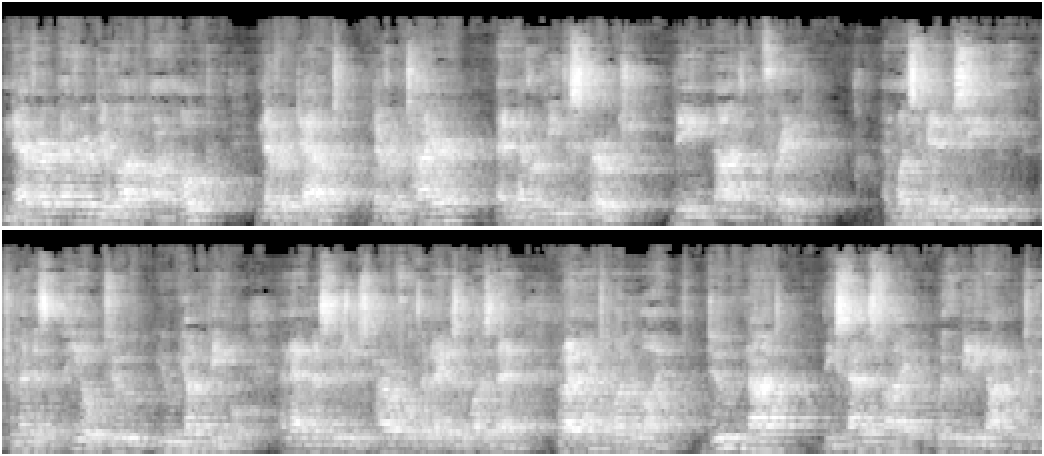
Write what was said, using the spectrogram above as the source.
never ever give up on hope, never doubt, never tire, and never be discouraged. Be not afraid. And once again, you see the tremendous appeal to you young people and that message is powerful today as it was then. But I'd like to underline, do not be satisfied with mediocrity.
